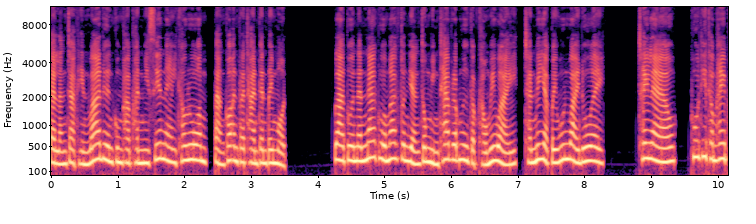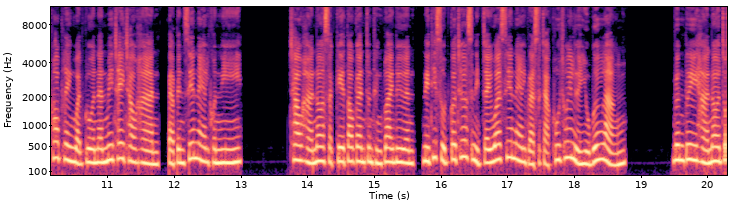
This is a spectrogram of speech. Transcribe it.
แต่หลังจากเห็นว่าเดือนกุมภาพันธ์มีเซียนในเข้าร่วม ต่างก็อันประทานกันไปหมด ปลาตัวนั้นน่ากลัวมากจนอย่างจงหมิงแทบรับมือกับเขาไม่ไหว ฉันไม่อยากไปวุ่นวายด้วย ใช่แล้ว ผู้ที่ทำให้พ่อเพลงหวาดกลัวนั้นไม่ใช่ชาวฮาน แต่เป็นเซียนในคนนี้ชาวหานอสกเกต่อกันจนถึงปลายเดือน ในที่สุดก็เชื่อสนิทใจว่าเซียนในปราศจากผู้ช่วยเหลืออยู่เบื้องหลังดนตรีหานอโจ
